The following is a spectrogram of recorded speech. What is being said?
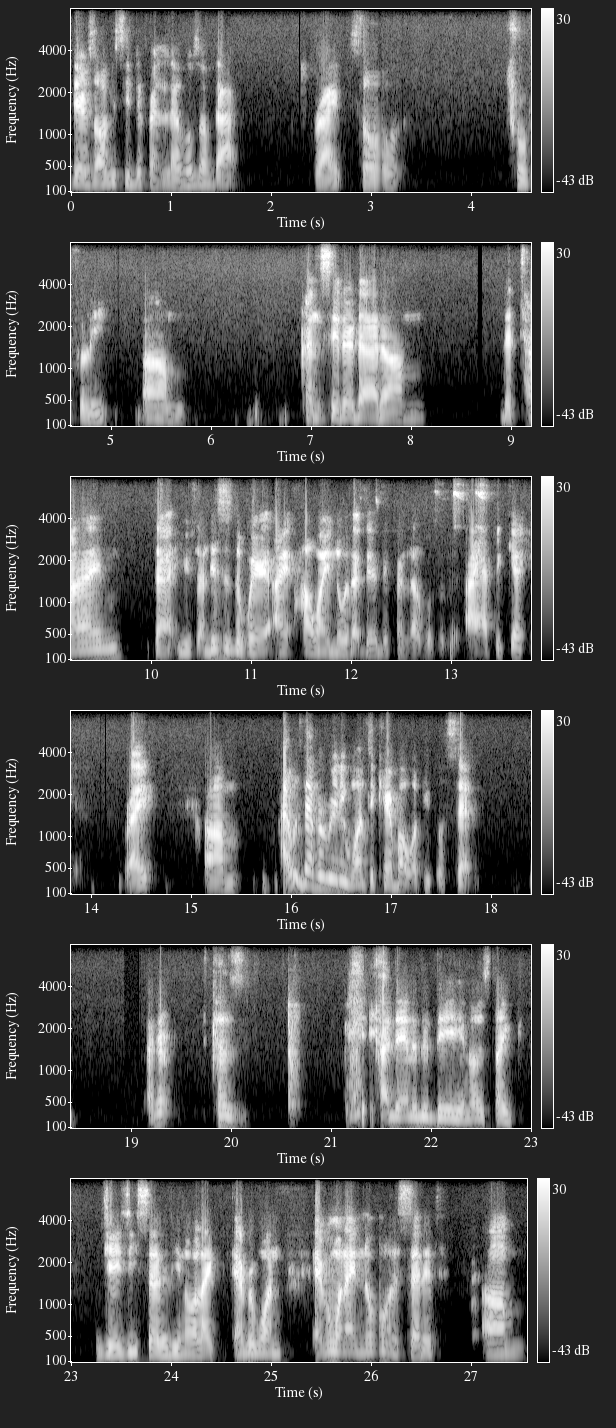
there's obviously different levels of that, right? So, truthfully, um, consider that um, the time that you and this is the where I how I know that there are different levels of it. I had to get here, right? Um, I was never really one to care about what people said. I don't because at the end of the day, you know, it's like Jay Z said it. You know, like everyone, everyone I know has said it. Um,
